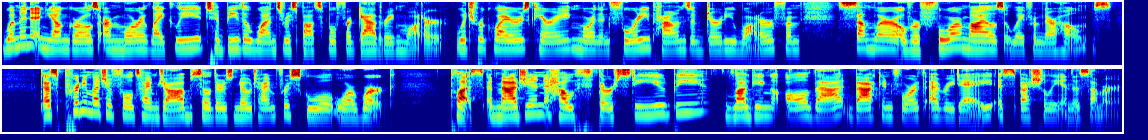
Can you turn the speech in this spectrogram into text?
Women and young girls are more likely to be the ones responsible for gathering water, which requires carrying more than 40 pounds of dirty water from somewhere over four miles away from their homes. That's pretty much a full time job, so there's no time for school or work. Plus, imagine how thirsty you'd be lugging all that back and forth every day, especially in the summer.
